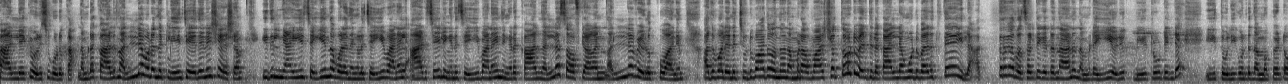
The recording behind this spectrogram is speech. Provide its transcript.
കാലിലേക്ക് ഒഴിച്ചു കൊടുക്കുക നമ്മുടെ കാൽ നല്ലപോലെ ഒന്ന് ക്ലീൻ ചെയ്തതിന് ശേഷം ഇതിൽ ഞാൻ ഈ ചെയ്യുന്ന പോലെ നിങ്ങൾ ചെയ്യുവാണെങ്കിൽ ആഴ്ചയിൽ ഇങ്ങനെ ചെയ്യുവാണെങ്കിൽ നിങ്ങളുടെ കാൽ നല്ല സോഫ്റ്റ് ആകാനും നല്ല വെളുക്കുവാനും അതുപോലെ തന്നെ ചുടുവാദം ഒന്നും നമ്മുടെ വശത്തോട്ട് വരത്തില്ല. കാലിന് അങ്ങോട്ട് വരത്തേ ഇല്ല. അത്ര റിസൾട്ട് കിട്ടുന്നതാണ് നമ്മുടെ ഈ ഒരു ബീട്രൂട്ടിന്റെ ഈ തൊലി കൊണ്ട് നമുക്ക് കേട്ടോ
